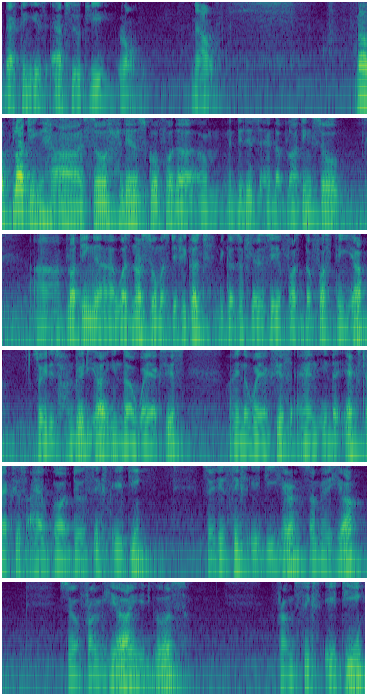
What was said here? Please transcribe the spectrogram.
That thing is absolutely wrong. Now now plotting uh, so let us go for the um, digits and the plotting. So uh, plotting uh, was not so much difficult because of let us say first the first thing here so it is 100 here in the y-axis and in the y-axis and in the x-axis I have got uh, 680 so it is 680 here somewhere here. So from here it goes from 680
